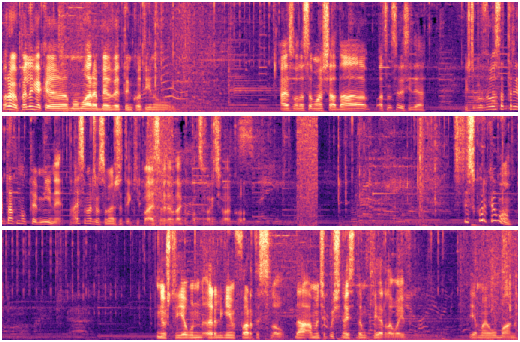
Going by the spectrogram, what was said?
Mă rog, pe lângă că mă moară Belvet în continuu. Hai să o lăsăm așa, dar ați înțeles ideea. Deci după vreo ăsta trebuie dat mă pe mine. Hai să mergem să-mi ajut echipa. Hai să vedem dacă pot să fac ceva acolo. Se descurcă, mă. Nu știu, e un early game foarte slow. Da, am început și noi să dăm clear la wave. E mai uman.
